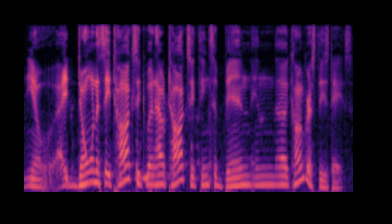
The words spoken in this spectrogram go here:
you know, I don't want to say toxic, but how toxic things have been in uh, Congress these days?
